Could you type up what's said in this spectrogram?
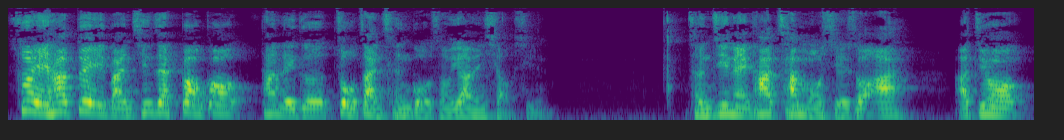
所以他对满清在报告他的一个作战成果的时候要很小心。曾经呢，他参谋写说啊啊，就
